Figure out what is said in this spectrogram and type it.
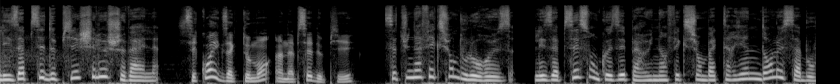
Les abcès de pied chez le cheval. C'est quoi exactement un abcès de pied? C'est une affection douloureuse. Les abcès sont causés par une infection bactérienne dans le sabot.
